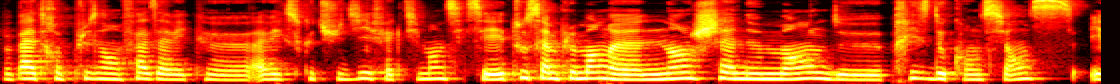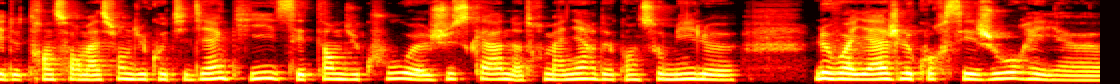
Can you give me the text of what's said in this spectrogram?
ne peut pas être plus en phase avec, euh, avec ce que tu dis, effectivement. C'est tout simplement un enchaînement de prise de conscience et de transformation du quotidien qui s'étend du coup euh, jusqu'à notre manière de consommer le, le voyage, le court séjour et euh,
